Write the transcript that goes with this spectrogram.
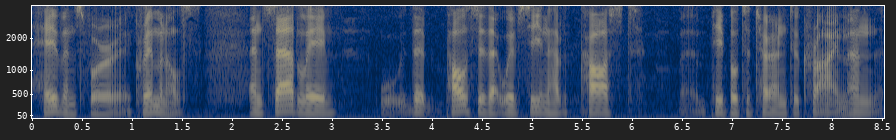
havens for criminals. And sadly, the policy that we've seen have cost people to turn to crime, and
